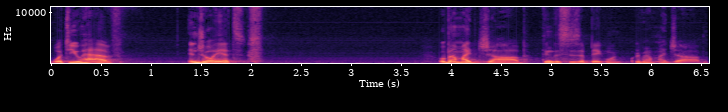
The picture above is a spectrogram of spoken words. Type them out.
What do you have? Enjoy it. What about my job? I think this is a big one. What about my job?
